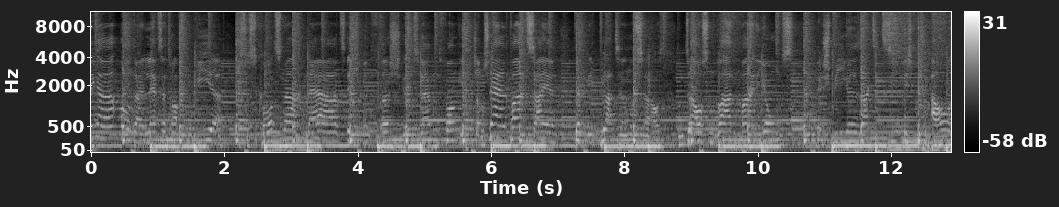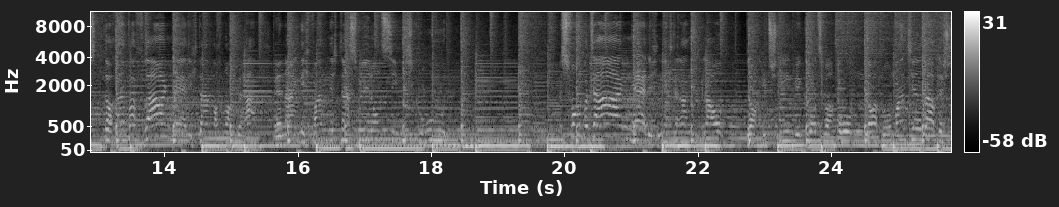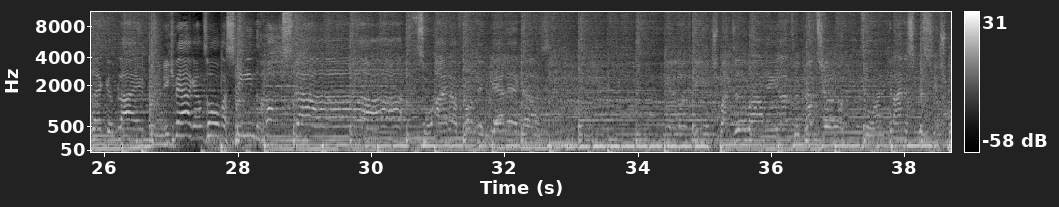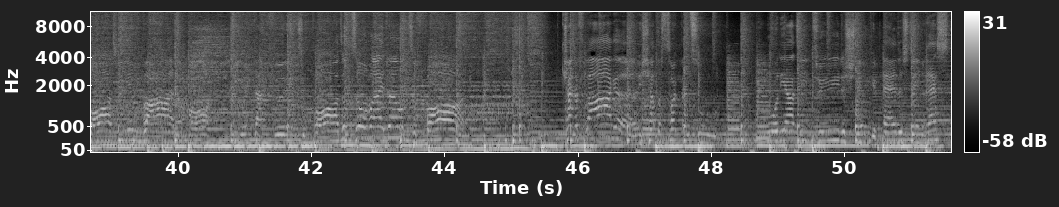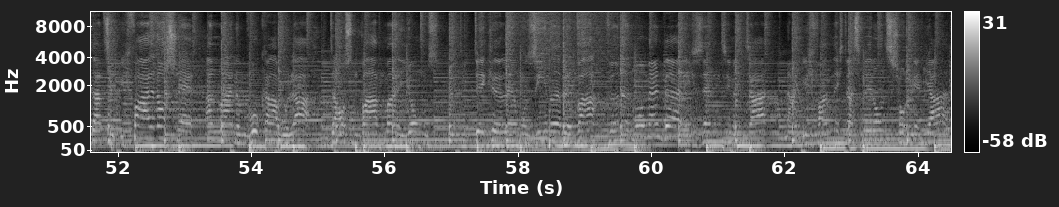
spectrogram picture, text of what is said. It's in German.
Finger und ein letzter Tropfen Bier. Es ist kurz nach März, ich bin frisch getrennt von ihr. Ich habe schnell ein paar Zeilen, denn die Platte muss raus. Und draußen warten meine Jungs. Der Spiegel sagt, sie ziemlich gut aus. Doch ein paar Fragen hätte ich dann auch noch gehabt. Denn eigentlich fand ich das mit uns ziemlich gut. Bis vor ein paar Tagen hätte ich nicht daran geglaubt. Doch jetzt stehen wir kurz vor oben, dort wo manches auf der Strecke bleibt. Ich wär gern sowas wie ein Rockstar, so einer von den Gallaghers. Mir läuft die entspannte Variante, kommt schon, so ein kleines bisschen Sport hier im Badeort. Vielen Dank für den Support und so weiter und so fort. Keine Frage, ich hab das Zeug dazu. Nur die Attitüde stimmt, gibt Elvis den Rest dazu. Ich feile noch schnell an meinem Vokabular. Draußen warten meine Jungs, die dicke Limousine wird wahr. Für einen Moment werde ich sentimental. Nein, ich fand nicht das mit uns schon genial.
